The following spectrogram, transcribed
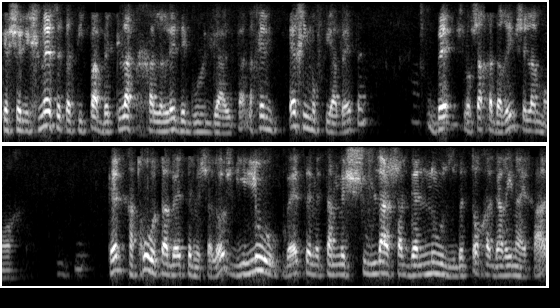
כשנכנסת הטיפה בתלת חללי דגולגלתא, לכן איך היא מופיעה בעצם? בשלושה חדרים של המוח. כן, חתכו אותה בעצם לשלוש, גילו בעצם את המשולש הגנוז בתוך הגרעין האחד,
